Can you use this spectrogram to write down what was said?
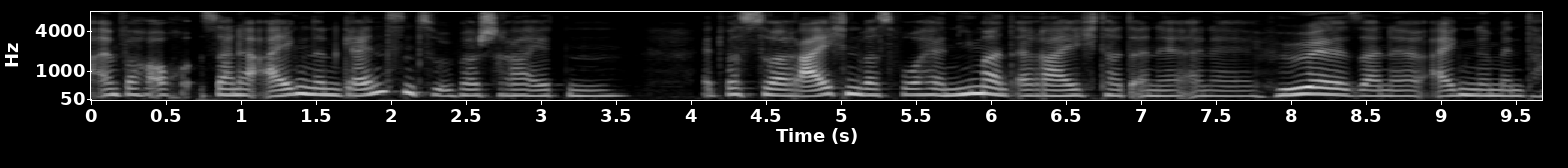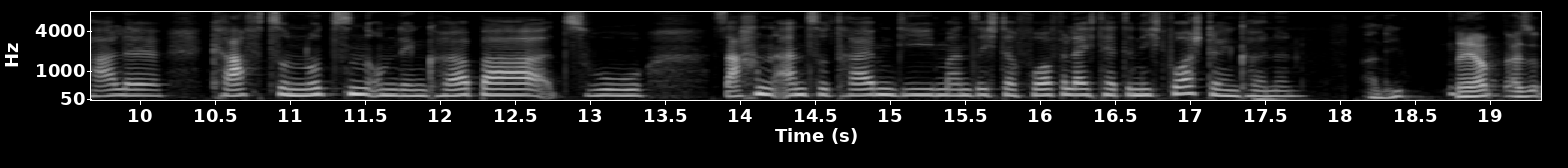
einfach auch seine eigenen Grenzen zu überschreiten. Etwas zu erreichen, was vorher niemand erreicht hat, eine, eine Höhe, seine eigene mentale Kraft zu nutzen, um den Körper zu Sachen anzutreiben, die man sich davor vielleicht hätte nicht vorstellen können. Andi? Naja, also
